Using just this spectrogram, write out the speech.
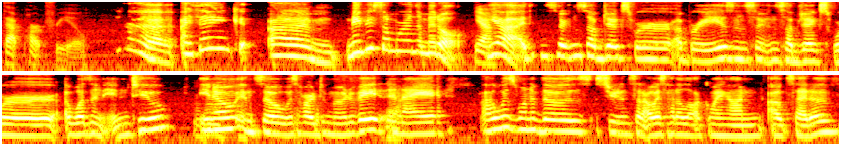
that part for you. Yeah i think um maybe somewhere in the middle. Yeah. Yeah i think certain subjects were a breeze and certain subjects were i wasn't into mm-hmm. you know, and so it was hard to motivate. Yeah. And I, I was one of those students that always had a lot going on outside of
